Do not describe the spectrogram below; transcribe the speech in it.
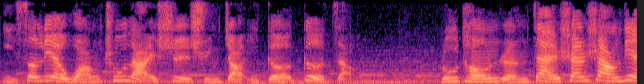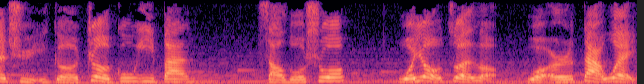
以色列王出来是寻找一个个早，如同人在山上猎取一个鹧鸪一般。扫罗说：“我有罪了，我儿大卫，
